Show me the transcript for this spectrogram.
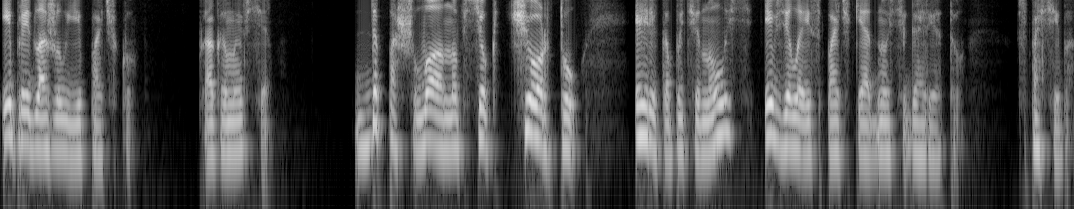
и предложил ей пачку. Как и мы все. «Да пошло оно все к черту!» Эрика потянулась и взяла из пачки одну сигарету. «Спасибо».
